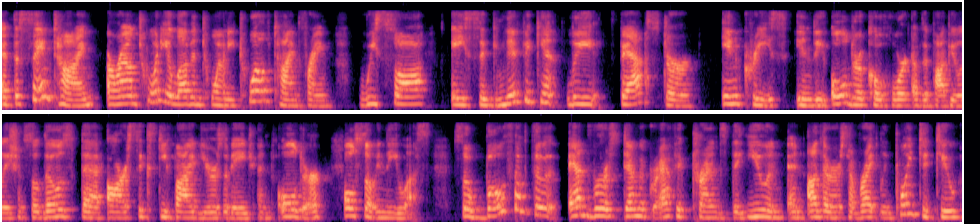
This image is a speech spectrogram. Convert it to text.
At the same time around 2011 2012 timeframe we saw a significantly faster increase in the older cohort of the population so those that are 65 years of age and older also in the US so both of the adverse demographic trends that you and, and others have rightly pointed to,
